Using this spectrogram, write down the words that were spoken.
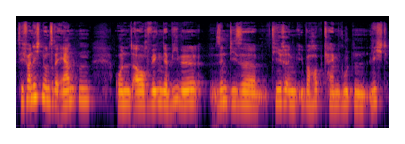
Sie vernichten unsere Ernten und auch wegen der Bibel sind diese Tiere in überhaupt keinem guten Licht.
